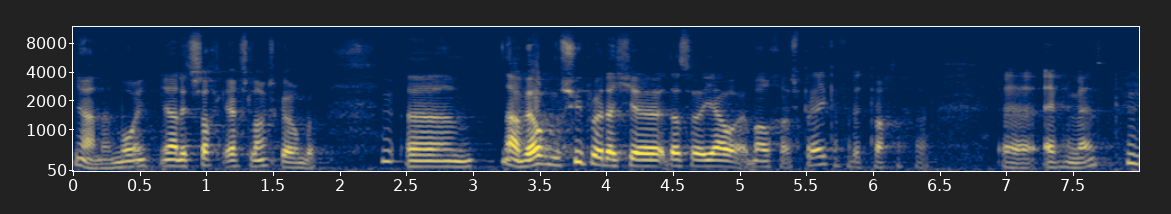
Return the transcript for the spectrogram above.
Ja, dat is mooi. Ja, dit zag ik ergens langskomen. Ehm nou, welkom. Super dat, je, dat we jou mogen spreken voor dit prachtige eh, evenement. Mhm.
